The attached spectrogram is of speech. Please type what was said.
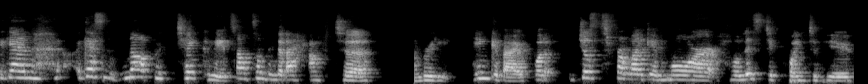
Again, I guess not particularly. It's not something that I have to really think about, but just from like a more holistic point of view,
